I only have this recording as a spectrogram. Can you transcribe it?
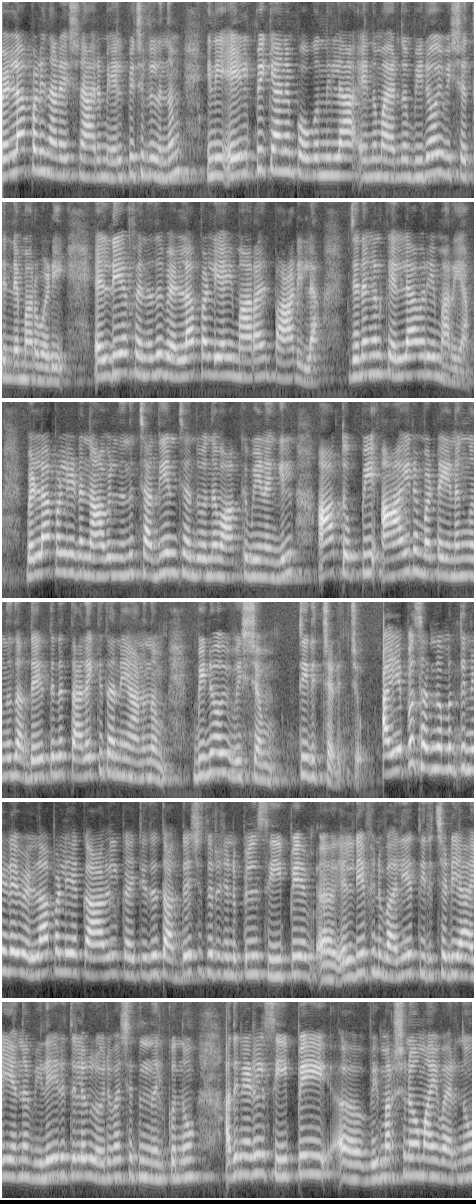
വെള്ളാപ്പള്ളി നടേശൻ ആരും ഏൽപ്പിച്ചിട്ടില്ലെന്നും ഇനി ഏൽപ്പിക്കാനും പോകുന്നില്ല എന്നുമായിരുന്നു ബിനോയ് വിശ്വത്തിന്റെ മറുപടി. എൽ ഡി എഫ് എന്നത് വെള്ളാപ്പള്ളിയായി മാറാൻ പാടില്ല. ജനങ്ങൾക്ക് എല്ലാവരെയും അറിയാം. വെള്ളാപ്പള്ളിയുടെ നാവിൽ നിന്ന് ചതിയൻ ചന്തു എന്ന വാക്ക് വീണെങ്കിൽ ആ തൊപ്പി ആയിരം വട്ടം ഇണങ്ങുന്നത് അദ്ദേഹത്തിന്റെ തലയ്ക്ക് തന്നെയാണെന്നും ബിനോയ് വിശ്വം തിരിച്ചടിച്ചു. അയ്യപ്പ സംഗമത്തിനിടെ വെള്ളാപ്പള്ളിയെ കാറിൽ കയറ്റിയത് തദ്ദേശ തിരഞ്ഞെടുപ്പിൽ C P M L D എഫിന് വലിയ തിരിച്ചടിയായി എന്ന വിലയിരുത്തലുകൾ ഒരു വശത്ത് നിൽക്കുന്നു. അതിനിടയിൽ സി പി ഐ വിമർശനവുമായി വരുന്നു.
